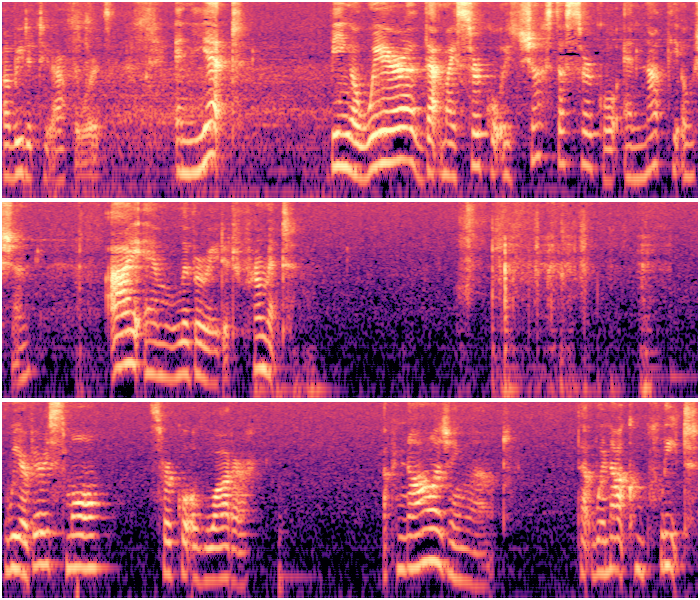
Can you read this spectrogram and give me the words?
I'll read it to you afterwards. And yet, being aware that my circle is just a circle and not the ocean, I am liberated from it. We are a very small circle of water. Acknowledging that, that we're not complete.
